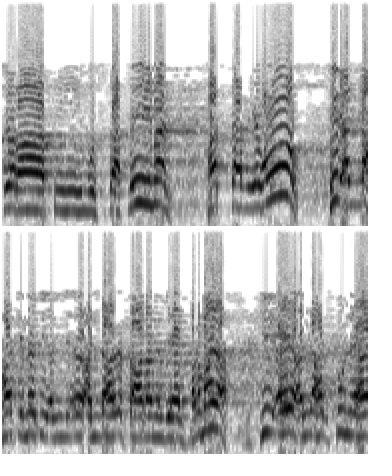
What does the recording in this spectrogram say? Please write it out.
سراتی مستقیمن پھر اللہ کے نبی، اللہ تعالیٰ نے بیان فرمایا کہ اے اللہ رسول نے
